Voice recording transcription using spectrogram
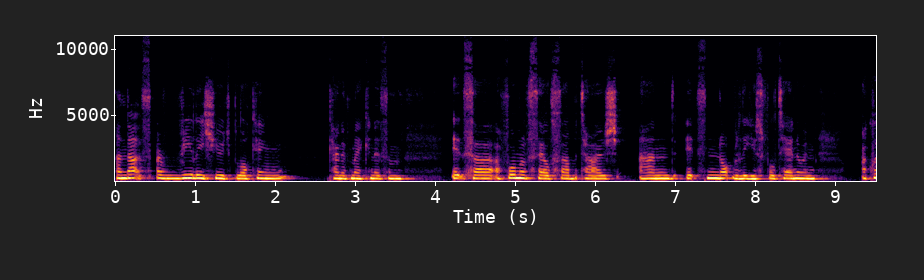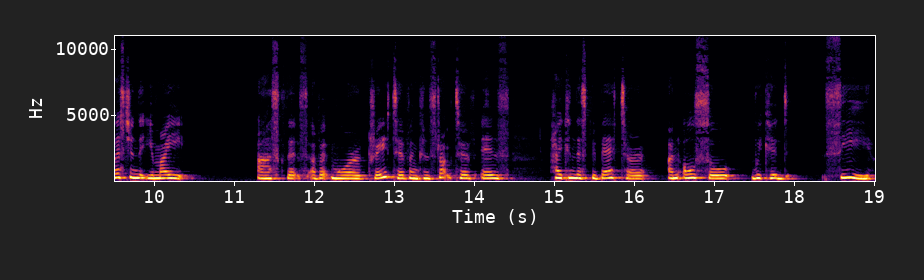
And that's a really huge blocking kind of mechanism. It's a, a form of self sabotage and it's not really useful to anyone. A question that you might ask that's a bit more creative and constructive is how can this be better? And also, we could see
